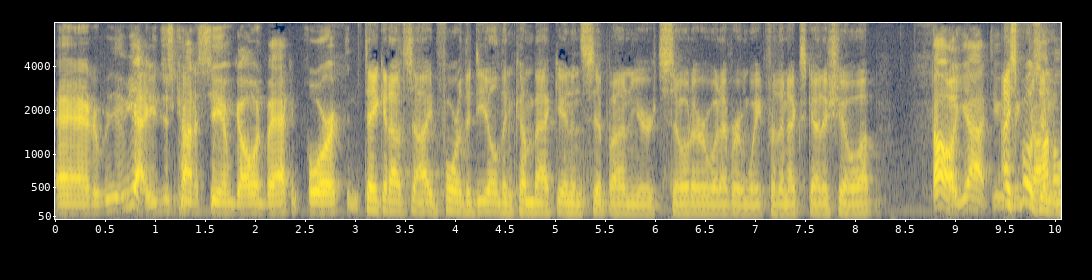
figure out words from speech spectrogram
And yeah, you just kind of see them going back and forth and take it outside for the deal, then come back in and sip on your soda or whatever, and wait for the next guy to show up. Oh yeah, dude. I suppose McDonald's in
